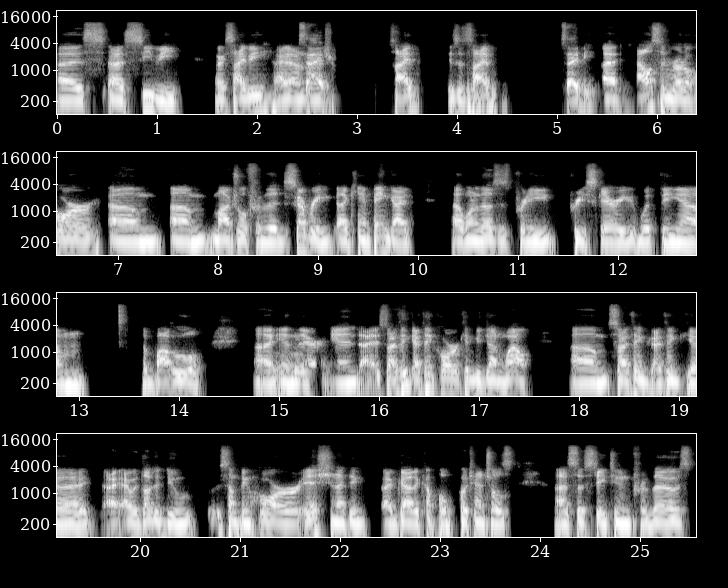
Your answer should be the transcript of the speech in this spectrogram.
uh, uh, Seavey or Sybey, I don't know. Sybe? Is it Sybe? Cybe. Uh, Alison wrote a horror um, um, module for the Discovery uh, campaign guide. Uh, one of those is pretty pretty scary with the um, the Ba'ul uh, mm-hmm. in there, and so I think I think horror can be done well. Um, so I think I think uh, I, I, would love to do something horror-ish, and I think I've got a couple potentials. Uh, so stay tuned for those.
